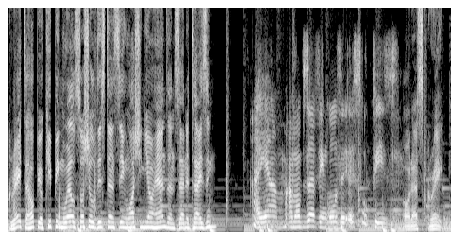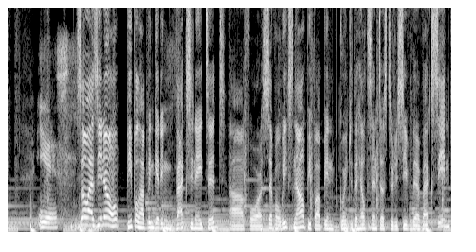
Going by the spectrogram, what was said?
Great. I hope you're keeping well, social distancing, washing your hands, and sanitizing. I am. I'm observing all the SOPs. Oh, that's great. Yes. So, as you know, people have been getting vaccinated uh, for several weeks now. People have been going to the health centers to receive their vaccine.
